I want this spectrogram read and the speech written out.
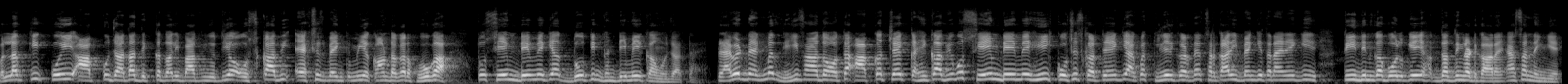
मतलब कि कोई आपको ज़्यादा दिक्कत वाली बात नहीं होती है और उसका भी एक्सिस बैंक में अकाउंट अगर होगा तो सेम डे में क्या दो तीन घंटे में ही कम हो जाता है। प्राइवेट बैंक में यही फ़ायदा होता है, आपका चेक कहीं का भी वो सेम डे में ही कोशिश करते हैं कि आपका क्लियर करते हैं सरकारी बैंक की तरह नहीं कि तीन दिन का बोल के दस दिन लटका रहे हैं, ऐसा नहीं है।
